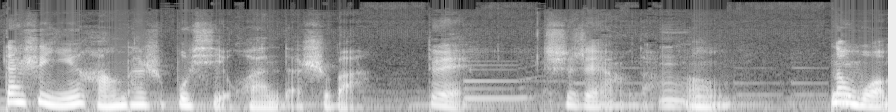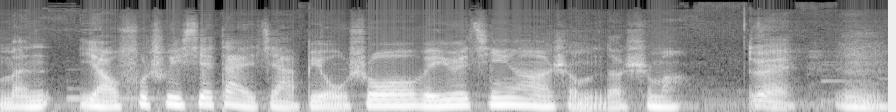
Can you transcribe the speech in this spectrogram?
但是银行它是不喜欢的，是吧？对，是这样的。嗯，那我们也要付出一些代价，比如说违约金啊什么的，是吗？对，嗯，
